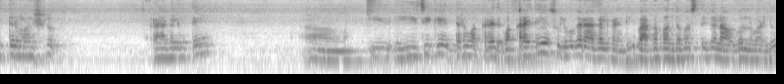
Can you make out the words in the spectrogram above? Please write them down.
ఇద్దరు మనుషులు రాగలిగితే ఈ- ఈజీగా ఇద్దరు ఒక్కరే ఒక్కరైతే సులువుగా రాగలరండి. బాగా బందోబస్తుగా లావుగా ఉన్నవాళ్ళు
